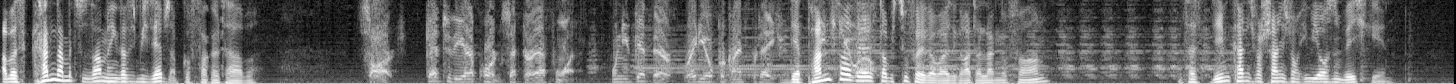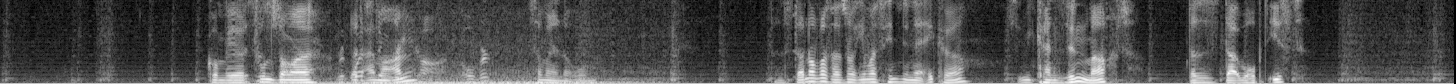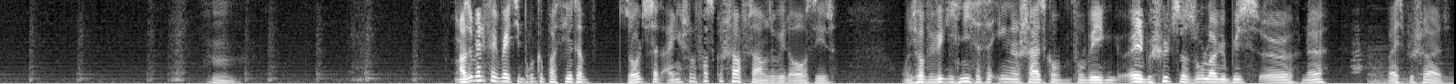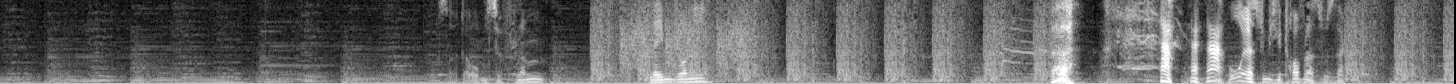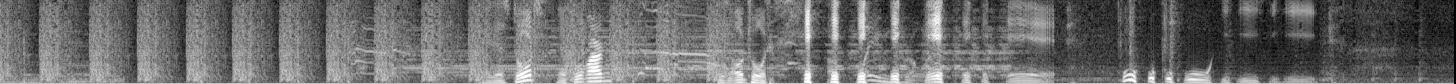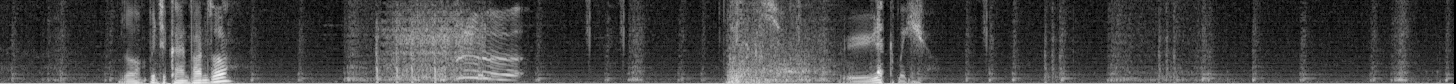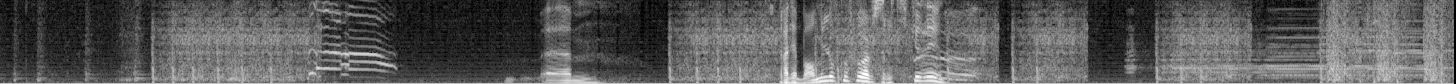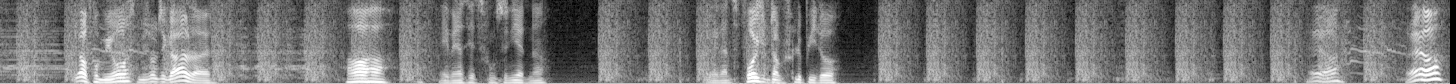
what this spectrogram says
Aber es kann damit zusammenhängen, dass ich mich selbst abgefackelt habe. Sarge, get to the airport in sector F1. Der Panzer, der ist glaube ich zufälligerweise gerade da lang gefahren. Das heißt, dem kann ich wahrscheinlich noch irgendwie aus dem Weg gehen. Komm, wir tun es nochmal das einmal an. Was haben wir denn da oben? Dann ist da noch was, also noch irgendwas hinten in der Ecke, was irgendwie keinen Sinn macht, dass es da überhaupt ist. Hm. Also im Endeffekt, wenn ich die Brücke passiert habe, sollte ich das eigentlich schon fast geschafft haben, so wie es aussieht. Und ich hoffe wirklich nicht, dass da irgendeine Scheiß kommt von wegen, ey, beschützt das so lange bis, äh, ne? Weiß Bescheid. So, da oben ist der Flammen... Flame Johnny. Ah! oh, dass du mich getroffen hast, du Sack. Der ist tot. Hervorragend. Ist auch tot. so, bitte kein Panzer. Leck mich. Leck mich. Ähm. Ist gerade der Baum in die Luft geflogen? Habe ich das richtig gesehen? Ja, von mir aus. Mir soll es egal sein. Ah. Ey, wenn das jetzt funktioniert, ne? Ja, ganz feucht unterm Schlüppi, du. Ja, ja. Ja, ja.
